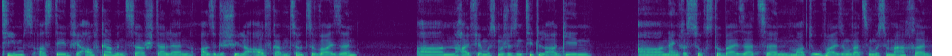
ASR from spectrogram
Teams aus denen für Aufgaben zu erstellen, also die Schüler Aufgaben zuzuweisen. An hierfür muss man just einen Titel ergehen, an ein Ressource dabei setzen, mit Uweisung, was sie muss machen.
